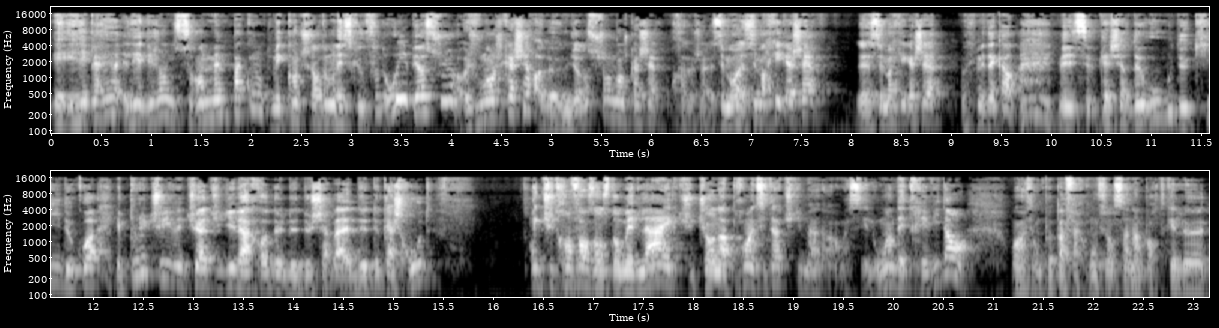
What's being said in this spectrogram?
Et, les, les, gens ne se rendent même pas compte. Mais quand tu leur demandes est-ce que vous oui, bien sûr, je vous mange cachère. Ah ben, bien sûr, je mange cachère. C'est marqué cachère. Euh, c'est marqué cachère. Oui, mais d'accord. Mais c'est cachère de où, de qui, de quoi? Et plus tu, tu étudies la de, de, de cache-route, et que tu te renforces dans ce domaine-là, et que tu, en apprends, etc., tu dis, c'est loin d'être évident on on peut pas faire confiance à n'importe quel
